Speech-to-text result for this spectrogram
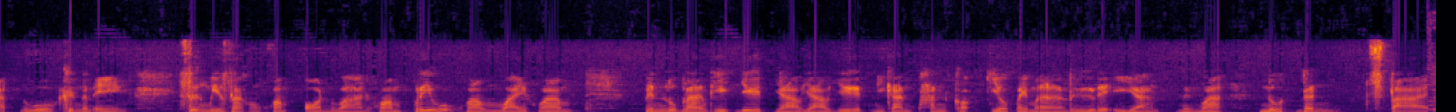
Art Nouveau ขึ้นนั่นเอง ซึ่งมีลักษณะของความอ่อนหวาน ความปริ้ว ความไหวความ เป็นรูปร่างที่ยืดยาวยาวยืด มีการพันเกาะเกี่ยวไปมา หรือเรียกอีกอย่างหนึ่งว่า Noodle Style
